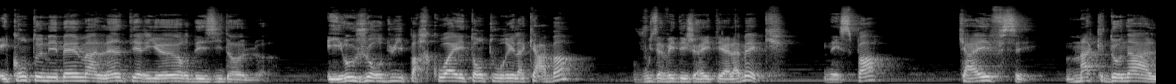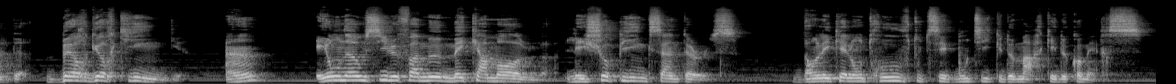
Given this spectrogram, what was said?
et contenait même à l'intérieur des idoles. Et aujourd'hui, par quoi est entourée la Kaaba? Vous avez déjà été à la Mecque, n'est-ce pas? KFC, McDonald's, Burger King, hein? Et on a aussi le fameux Mecca Mall, les shopping centers, dans lesquels on trouve toutes ces boutiques de marques et de commerce.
